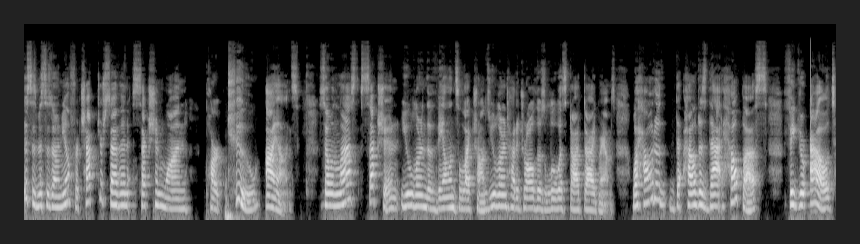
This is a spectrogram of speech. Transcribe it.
This is Mrs. O'Neill for Chapter 7, Section 1, Part 2, Ions. So in last section, you learned the valence electrons. You learned how to draw those Lewis dot diagrams. Well, how, do th how does that help us figure out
